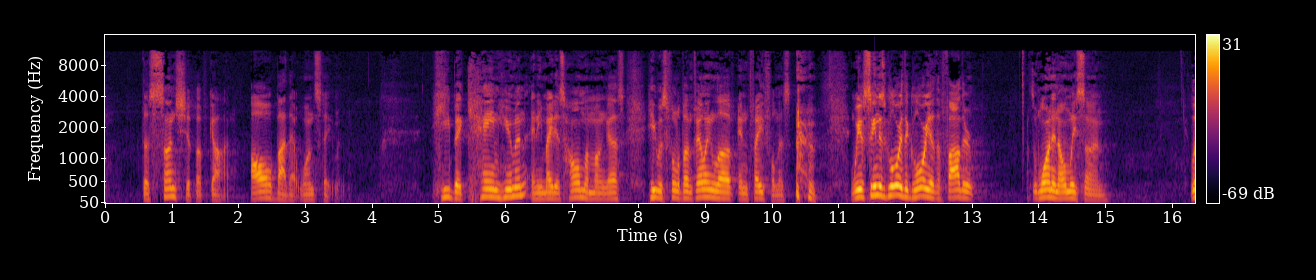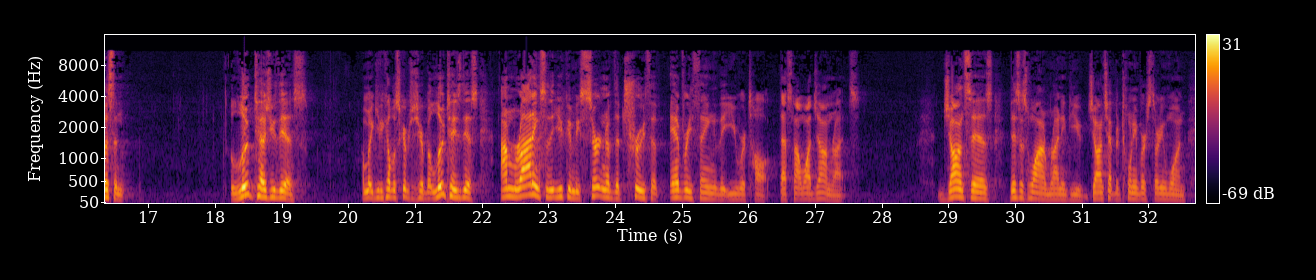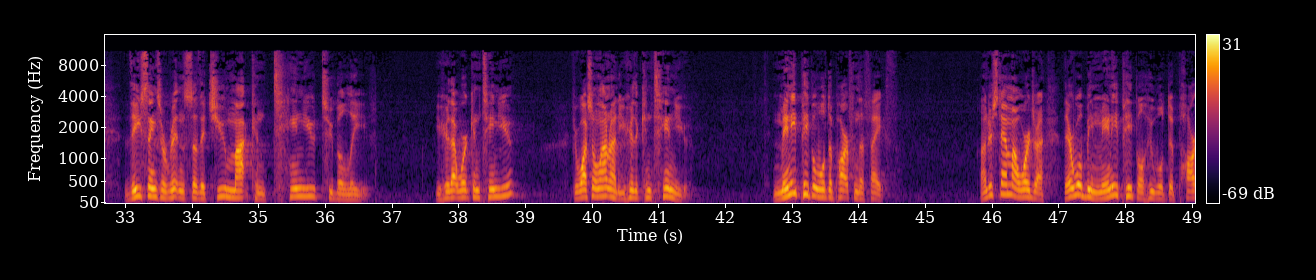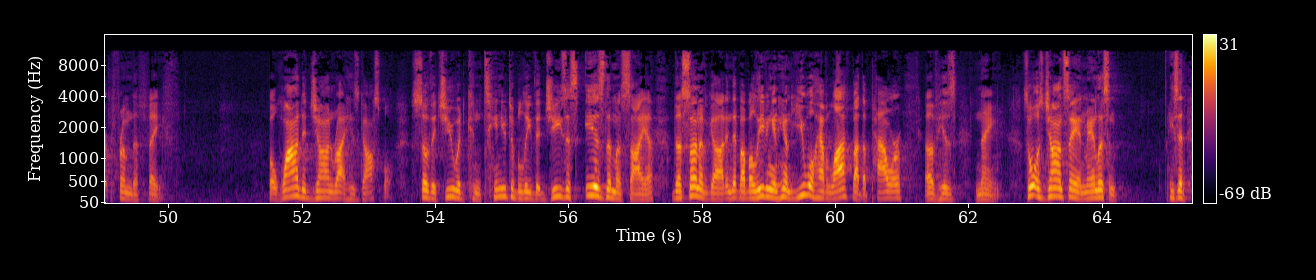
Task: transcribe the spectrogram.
the sonship of God, all by that one statement. He became human and he made his home among us. He was full of unfailing love and faithfulness. we have seen his glory, the glory of the Father, one and only Son. Listen, Luke tells you this. I'm going to give you a couple of scriptures here, but Luke tells this. I'm writing so that you can be certain of the truth of everything that you were taught. That's not why John writes. John says, this is why I'm writing to you. John chapter 20 verse 31. These things are written so that you might continue to believe. You hear that word continue? If you're watching online right now, you hear the continue. Many people will depart from the faith. Understand my words right. There will be many people who will depart from the faith. But why did John write his gospel? So that you would continue to believe that Jesus is the Messiah, the Son of God, and that by believing in him, you will have life by the power of his name. So what was John saying, man? Listen. He said,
